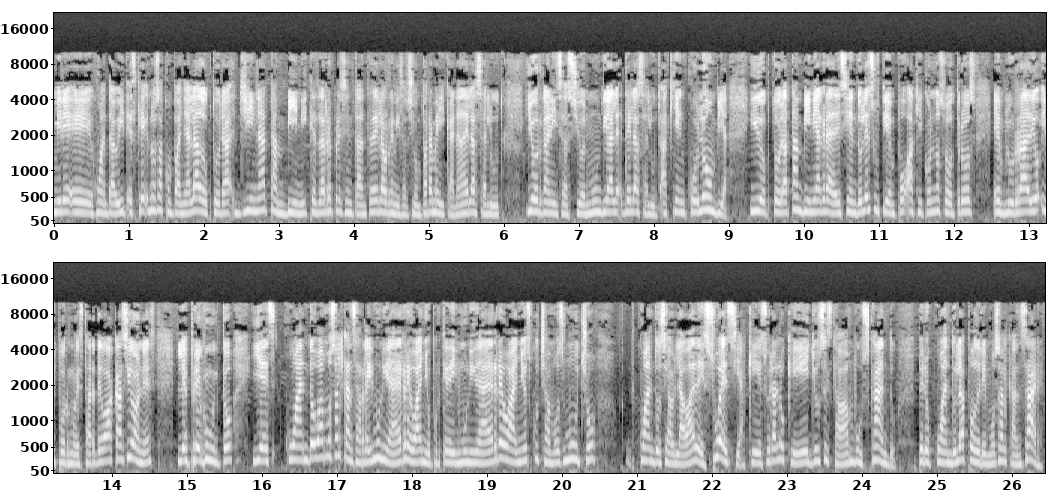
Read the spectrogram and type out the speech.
mire, eh, Juan David, es que nos acompaña la doctora Gina Tambini, que es la representante de la Organización Panamericana de la Salud y Organización Mundial de la Salud aquí en Colombia. Y doctora Tambini, agradeciéndole su tiempo aquí con nosotros en Blue Radio y por no estar de vacaciones, le pregunto, y es, ¿cuándo vamos a alcanzar la inmunidad de rebaño? Porque de inmunidad de rebaño escuchamos mucho cuando se hablaba de Suecia, que eso era lo que ellos estaban buscando, pero ¿cuándo la podremos alcanzar?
